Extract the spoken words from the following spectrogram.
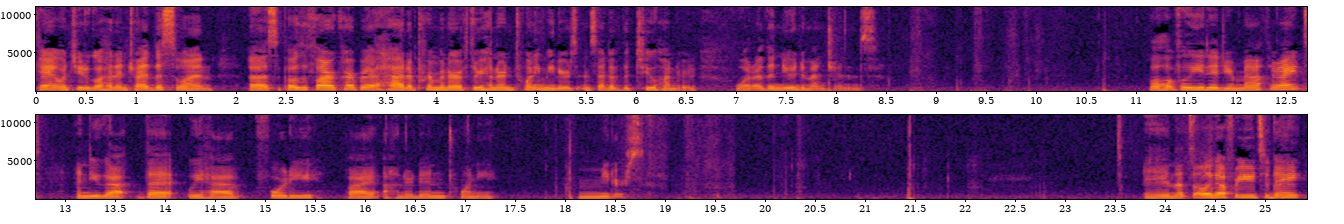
Okay, I want you to go ahead and try this one. Uh, suppose a flower carpet had a perimeter of 320 meters instead of the 200. What are the new dimensions? Well, hopefully you did your math right, and you got that we have 40 by 120 meters. And that's all I got for you today.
